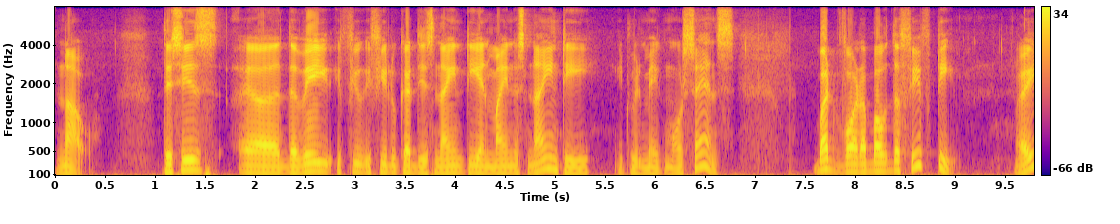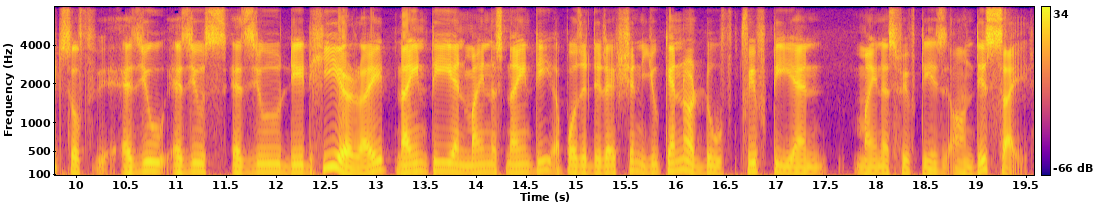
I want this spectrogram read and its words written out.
Now this is uh, the way if you if you look at this 90 and minus 90 it will make more sense. But what about the 50 right? So as you as you as you did here right 90 and minus 90 opposite direction you cannot do 50 and minus 50 is on this side.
